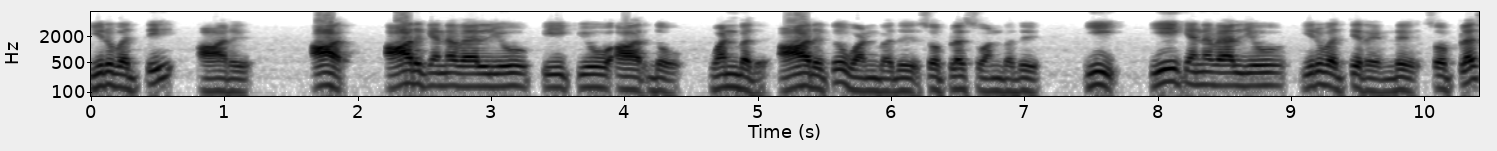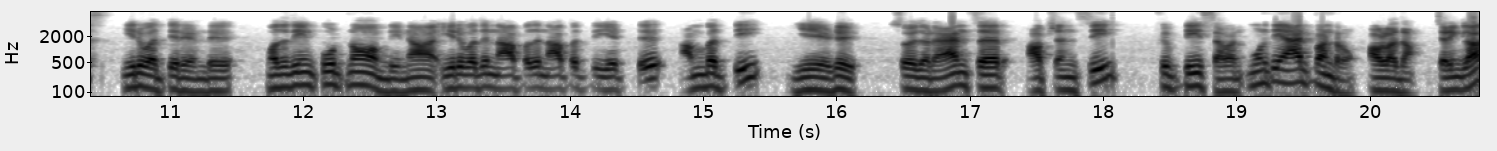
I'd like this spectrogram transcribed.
இருபத்தி ஆறு. ஆர் ஆருக்கு என்ன வேல்யூ பிக்யூஆர் தோ ஒன்பது. ஆறுக்கு ஒன்பது ஸோ ப்ளஸ் ஒன்பது. E, e இ இக்கு என்ன வேல்யூ இருபத்தி ரெண்டு. ஸோ ப்ளஸ் இருபத்தி ரெண்டு. மொத்தத்தையும் கூட்டணும் அப்படின்னா இருபது நாற்பது நாற்பத்தி எட்டு ஐம்பத்தி ஏழு. ஸோ இதோட answer option C fifty seven மூணுத்தையும் ஆட் பண்ணுறோம் அவ்வளோதான் சரிங்களா?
